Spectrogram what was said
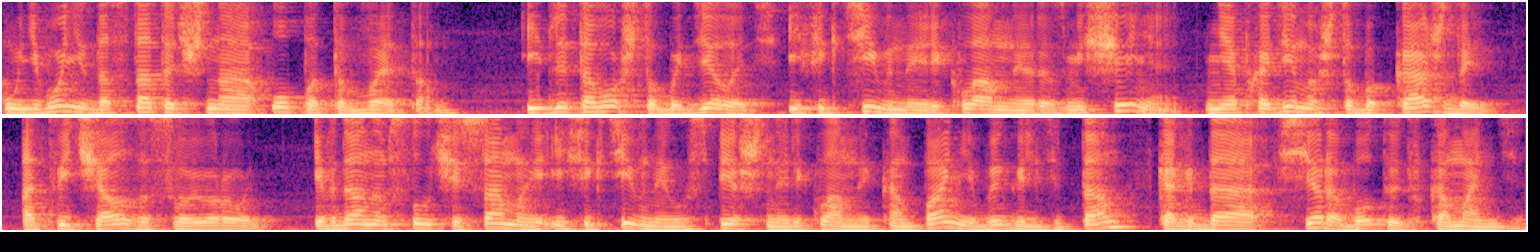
у него недостаточно опыта в этом. И для того, чтобы делать эффективные рекламные размещения, необходимо, чтобы каждый отвечал за свою роль. И в данном случае самые эффективные и успешные рекламные кампании выглядят там, когда все работают в команде.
